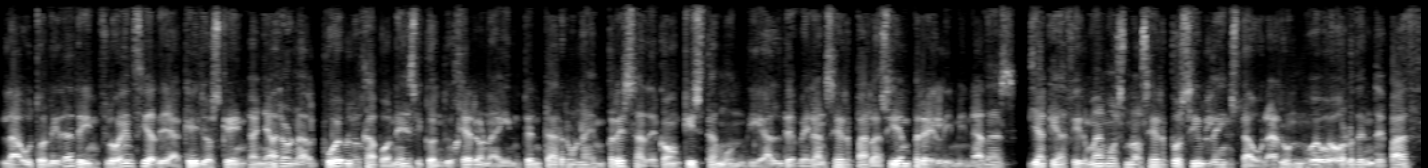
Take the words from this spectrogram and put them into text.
La autoridad e influencia de aquellos que engañaron al pueblo japonés y condujeron a intentar una empresa de conquista mundial deberán ser para siempre eliminadas, ya que afirmamos no ser posible instaurar un nuevo orden de paz,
